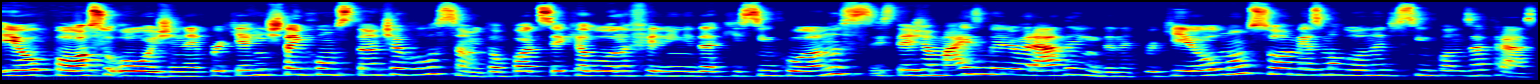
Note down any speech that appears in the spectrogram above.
Eu posso hoje, né? Porque a gente está em constante evolução. Então pode ser que a Luana Fellini daqui cinco anos esteja mais melhorada ainda, né? Porque eu não sou a mesma Luana de cinco anos atrás.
